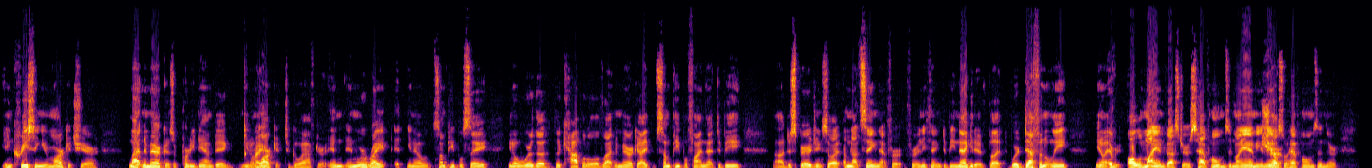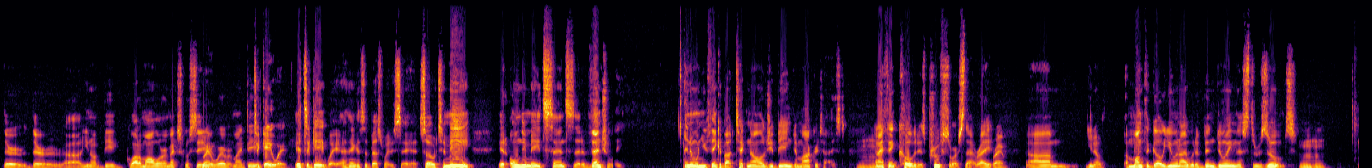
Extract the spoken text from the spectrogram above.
increasing your market share, Latin America is a pretty damn big you know right. market to go after, and and we're right. At, you know, some people say you know we're the the capital of Latin America. I, some people find that to be uh, disparaging. So I, am not saying that for for anything to be negative, but we're definitely you know every all of my investors have homes in Miami, and sure. they also have homes in their their their uh, you know be Guatemala or Mexico City right. or wherever it might be. It's a gateway. It's a gateway. I think it's the best way to say it. So to me, it only made sense that eventually and when you think about technology being democratized, mm-hmm. and I think COVID is proof source that, right? Right. Um, you know, a month ago, you and I would have been doing this through Zooms mm-hmm.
